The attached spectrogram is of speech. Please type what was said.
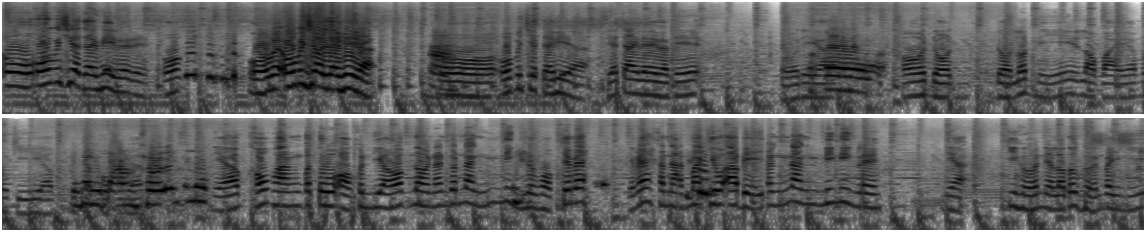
โอ้โอ้ไม่เชื่อใจพี่เลยดิโอ้โอ้ไม่โอ้ไม่เชื่อใจพี่อะอะโอ้โอ้ไม่เชื่อใจพี่อะเสียใจเลยแบบนี้โอ้นี่ครับเออเขาโดด โดดรถหนีเราไปครับเมื่อกี้ครับเป็นการโชว์เล่นสนุกเนี่ยครับเขาพังประตูออกคนเดียวครับนอกนั้นก็นั่งนิ่งสงบใช่ไหมเห็นไหมขนาดมาคิวอาเบะยังนั่งนิ่งๆเลย เนี่ยที่เหินเนี่ยเราต้องเหินไปอย่างนี้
